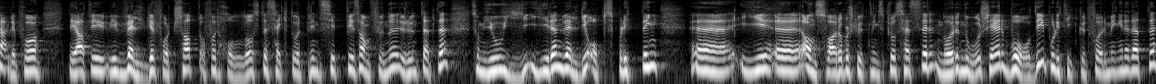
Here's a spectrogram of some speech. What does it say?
særlig på det at vi, vi, velger fortsatt å forholde oss til sektorprinsippet i samfunnet rundt dette, som jo gir en veldig oppsplitting i eh, ansvar og beslutningsprosesser når noe skjer. Både i politikkutformingen i dette,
